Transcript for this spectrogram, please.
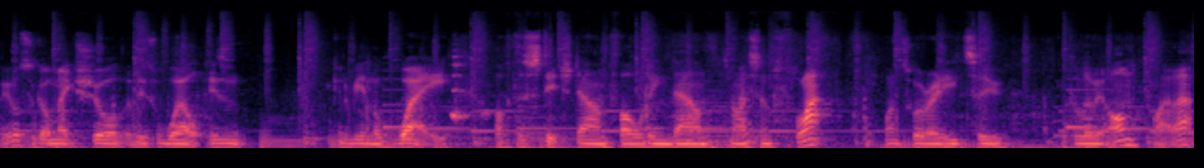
We also got to make sure that this welt isn't to be in the way of the stitch down folding down nice and flat once we're ready to glue it on like that.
